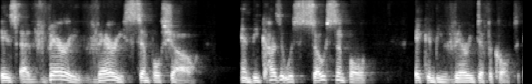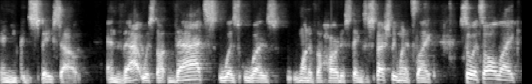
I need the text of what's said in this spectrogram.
is a very, very simple show. And because it was so simple, it can be very difficult and you can space out. And that was the that's was was one of the hardest things, especially when it's like, so it's all like,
